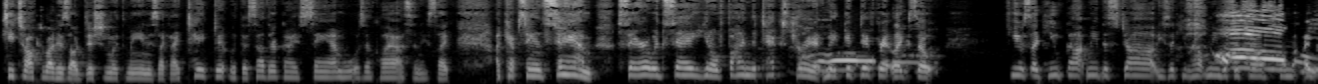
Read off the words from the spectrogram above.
he talked about his audition with me, and he's like, I taped it with this other guy, Sam, who was in class, and he's like, I kept saying, Sam, Sarah would say, you know, find the texture in it, make it different, like so he was like, "You got me this job." He's like, "You helped me with this job." So. I-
